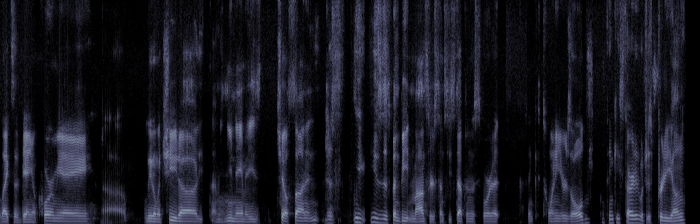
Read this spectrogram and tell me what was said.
likes of Daniel Cormier, uh, Lyoto Machida. I mean, you name it. He's Chael Son, and just he, he's just been beating monsters since he stepped into the sport at I think 20 years old. I think he started, which is pretty young.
